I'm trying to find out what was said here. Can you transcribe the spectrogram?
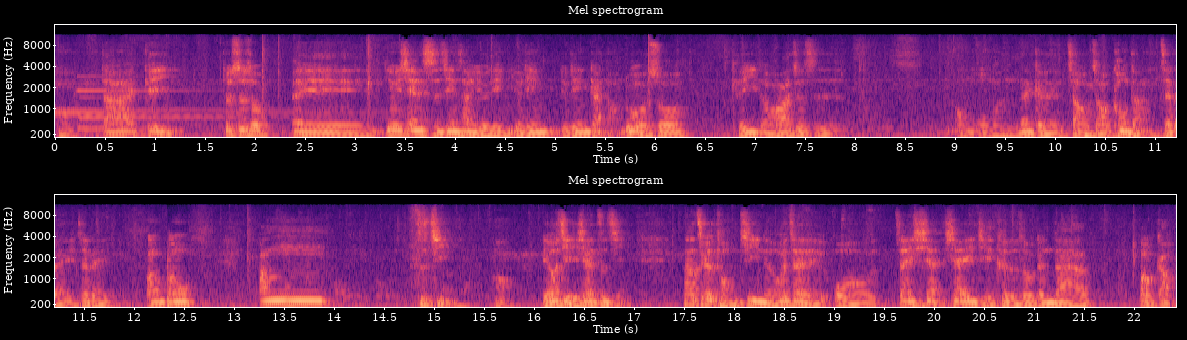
好，大家可以就是说，呃，因为现在时间上有点、有点、有点赶哦。如果说可以的话，就是，我我们那个找找空档再来再来帮帮帮自己哦，了解一下自己。那这个统计呢，会在我在下下一节课的时候跟大家报告，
